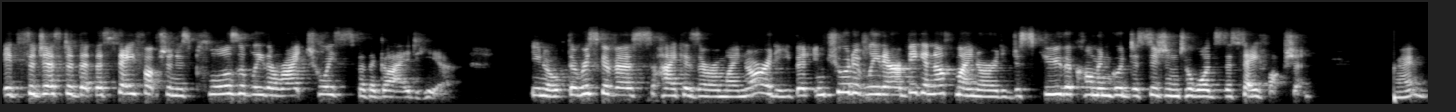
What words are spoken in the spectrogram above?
it's suggested that the safe option is plausibly the right choice for the guide here. You know, the risk averse hikers are a minority, but intuitively they're a big enough minority to skew the common good decision towards the safe option, right?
